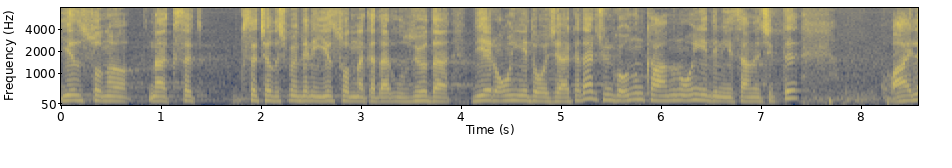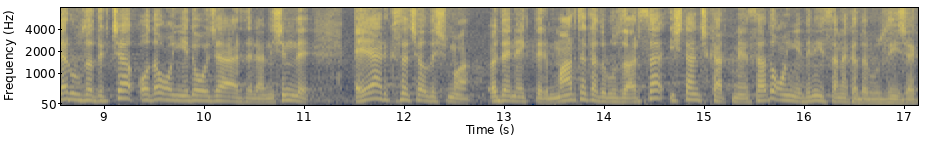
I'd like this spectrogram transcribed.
yıl sonuna kısa kısa çalışma ödeneği yıl sonuna kadar uzuyor da diğeri 17 Ocağı kadar? Çünkü onun kanunu 17 Nisan'da çıktı. Aylar uzadıkça o da 17 Ocağı ertelendi. Şimdi eğer kısa çalışma ödenekleri Mart'a kadar uzarsa işten çıkartma yasağı da 17 Nisan'a kadar uzayacak.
